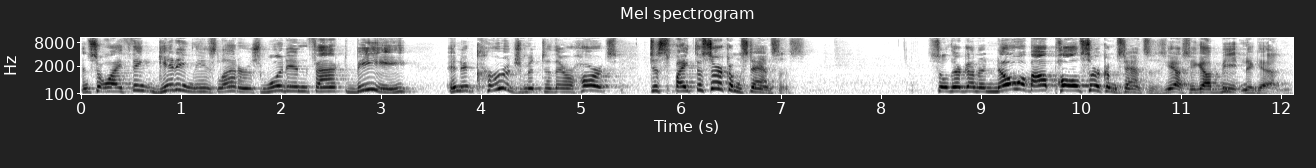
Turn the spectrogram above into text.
And so I think getting these letters would, in fact, be an encouragement to their hearts despite the circumstances. So they're going to know about Paul's circumstances. Yes, he got beaten again.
